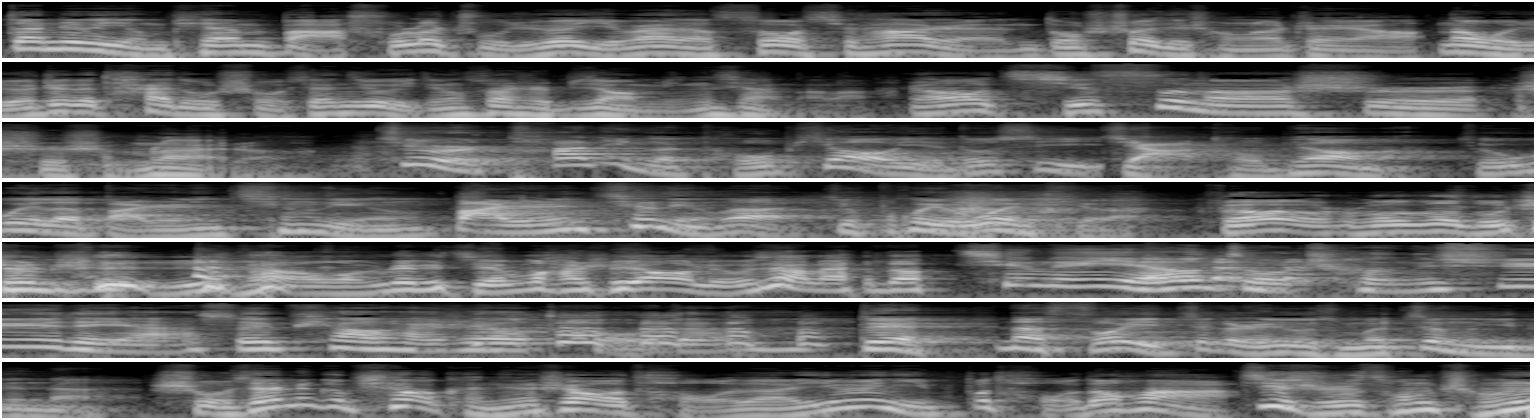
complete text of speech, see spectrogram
但这个影片把除了主角以外的所有其他人都设计成了这样，那我觉得这个态度首先就已经算是比较明显的了。然后其四呢是是什么来着？就是他那个投票也都是假投票嘛，就为了把人清零，把人清零了就不会有问题了。不要有什么恶毒政治隐喻啊！我们这个节目还是要留下来的。清零也要走程序的呀，所以票还是要投的。对，那所以这个人有什么正义的呢？首先，这个票肯定是要投的，因为你不投的话，即使是从程序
